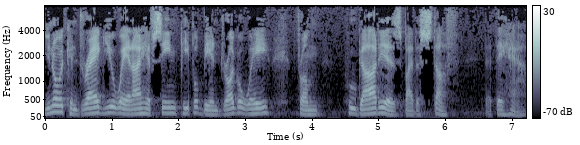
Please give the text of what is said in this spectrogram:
you know, it can drag you away. And I have seen people being drug away from who God is by the stuff that they have.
